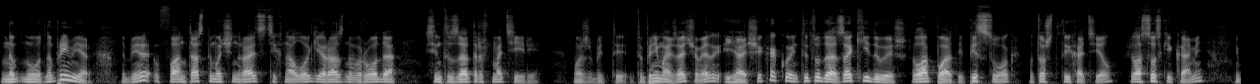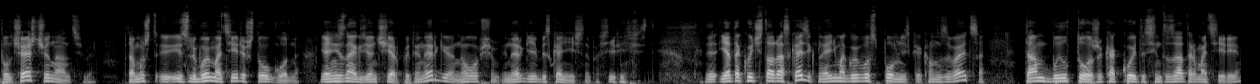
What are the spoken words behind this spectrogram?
Ну, ну вот, например, например, фантастам очень нравится технология разного рода синтезаторов материи. Может быть, ты, ты понимаешь, зачем? Это ящик какой-нибудь, ты туда закидываешь лопатой песок, вот то, что ты хотел, философский камень, и получаешь, что надо тебе. Потому что из любой материи что угодно. Я не знаю, где он черпает энергию, но, в общем, энергия бесконечна, по всей видимости. Я такой читал рассказик, но я не могу его вспомнить, как он называется. Там был тоже какой-то синтезатор материи,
